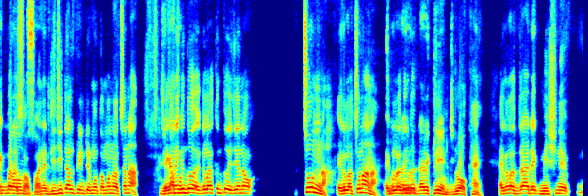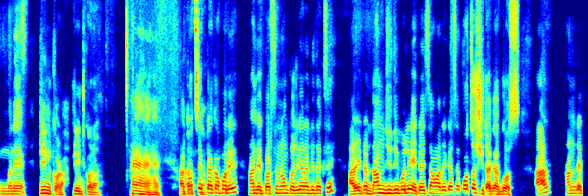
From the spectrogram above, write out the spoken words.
একবারে সফট মানে ডিজিটাল প্রিন্টের মতো মনে হচ্ছে না? এখানে কিন্তু এগুলা কিন্তু এই যেন চুন না এগুলা চুনা না এগুলো কিন্তু ডাইরেক্ট প্রিন্ট ব্লক হ্যাঁ। এগুলো ডাইরেক্ট মেশিনে মানে প্রিন্ট করা। প্রিন্ট করা। হ্যাঁ হ্যাঁ হ্যাঁ। আর আচ্ছা। প্রত্যেকটা কাপড়ের হান্ড্রেড পার্সেন্ট রং গ্যারান্টি থাকছে। আর এটার দাম যদি বলি এটা হচ্ছে আমাদের কাছে পঁচাশি টাকা গজ। আর হান্ড্রেড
